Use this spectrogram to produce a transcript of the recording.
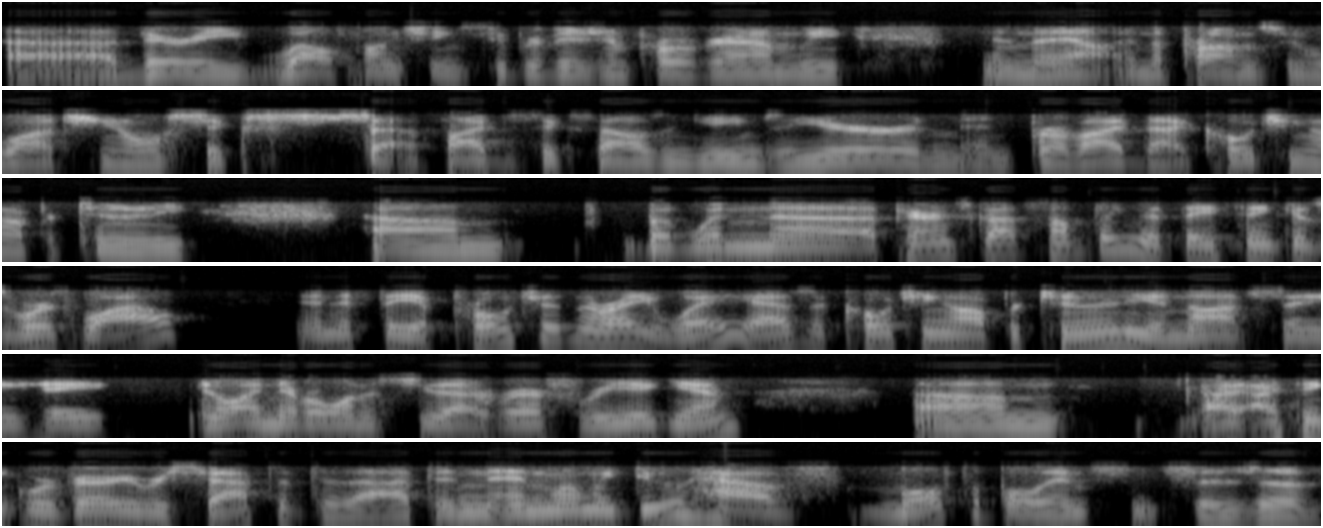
a very well functioning supervision program. We in the in the province we watch you know six five to six thousand games a year and, and provide that coaching opportunity. Um, but when uh, a parent's got something that they think is worthwhile, and if they approach it in the right way as a coaching opportunity and not saying, hey, you know, I never want to see that referee again. Um, I, I think we're very receptive to that. And, and when we do have multiple instances of,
